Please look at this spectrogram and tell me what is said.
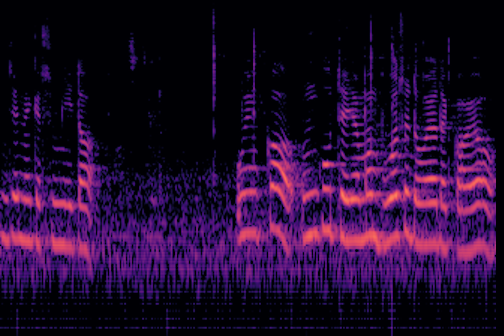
이제 내겠습니다. 우유가 응고 되려면 무엇을 넣어야 될까요?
